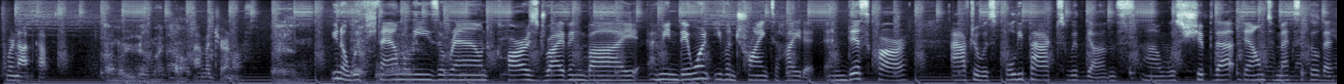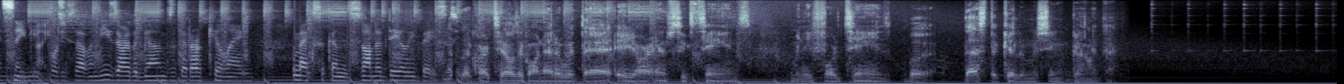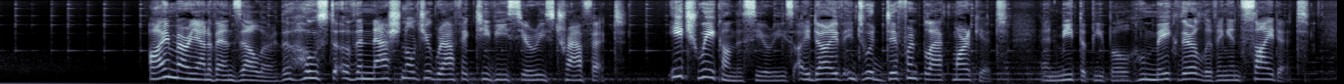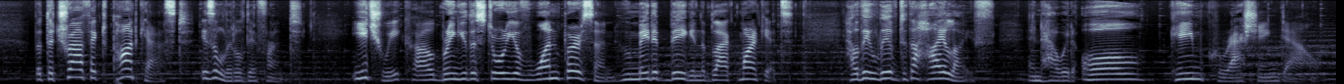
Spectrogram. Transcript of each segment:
We're not cops. I know you guys are not cops. I'm a journalist. And You know, with families around, cars driving by. I mean, they weren't even trying to hide it. And this car, after it was fully packed with guns, uh, was shipped that down to Mexico that same night. 47. These are the guns that are killing Mexicans on a daily basis. The cartels are going at it with that AR M16s, Mini 14s, but that's the killer machine gun. I'm Mariana Van Zeller, the host of the National Geographic TV series Trafficked. Each week on the series, I dive into a different black market and meet the people who make their living inside it. But the Trafficked podcast is a little different. Each week, I'll bring you the story of one person who made it big in the black market, how they lived the high life, and how it all came crashing down.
